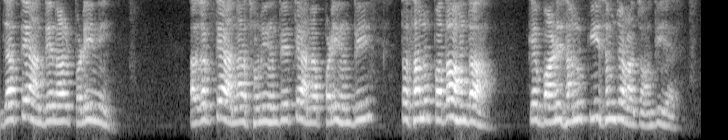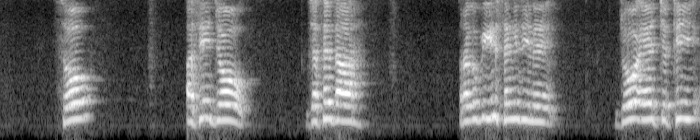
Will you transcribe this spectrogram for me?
ਜਾਂ ਧਿਆਨ ਦੇ ਨਾਲ ਪੜ੍ਹੀ ਨਹੀਂ। ਅਗਰ ਧਿਆਨ ਨਾਲ ਸੁਣੀ ਹੁੰਦੀ, ਧਿਆਨ ਨਾਲ ਪੜ੍ਹੀ ਹੁੰਦੀ, ਤਾਂ ਸਾਨੂੰ ਪਤਾ ਹੁੰਦਾ ਕਿ ਬਾਣੀ ਸਾਨੂੰ ਕੀ ਸਮਝਾਉਣਾ ਚਾਹੁੰਦੀ ਹੈ। ਸੋ ਅਸੀਂ ਜੋ ਜਥੇਦਾਰ ਰਘੁਬੀਰ ਸਿੰਘ ਜੀ ਨੇ ਜੋ ਇਹ ਚਿੱਠੀ,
